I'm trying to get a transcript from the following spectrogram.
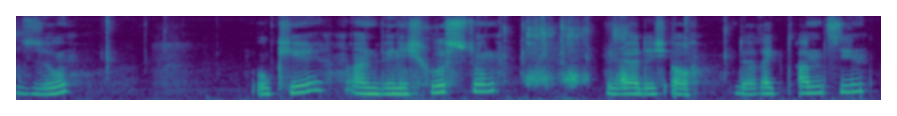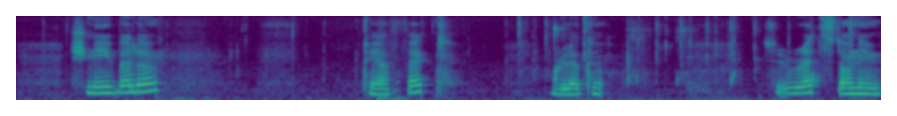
So. Okay, ein wenig Rüstung. Die werde ich auch direkt anziehen. Schneebälle. Perfekt. Blöcke. Redstone nehme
